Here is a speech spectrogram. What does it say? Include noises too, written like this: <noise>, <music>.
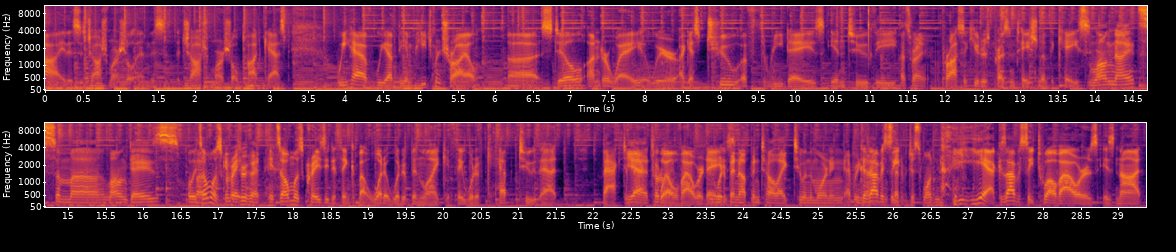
Hi, this is Josh Marshall, and this is the Josh Marshall podcast. We have we have the impeachment trial uh, still underway. We're I guess two of three days into the That's right. prosecutor's presentation of the case. Long nights, some uh, long days. Oh, it's almost crazy. it. It's almost crazy to think about what it would have been like if they would have kept to that back to yeah, back totally. twelve hour days. It would have been up until like two in the morning every night obviously- instead of just one <laughs> night. yeah, because obviously twelve hours is not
